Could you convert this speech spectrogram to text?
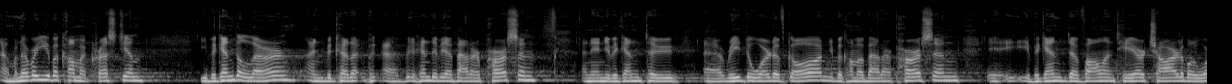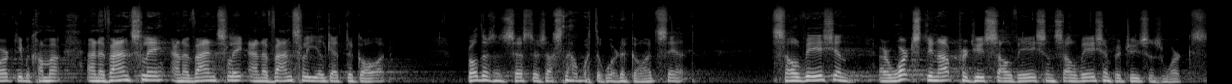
And whenever you become a Christian, you begin to learn and uh, begin to be a better person. And then you begin to uh, read the Word of God and you become a better person. You begin to volunteer charitable work. You become a, and eventually, and eventually, and eventually you'll get to God. Brothers and sisters, that's not what the Word of God said. Salvation, our works do not produce salvation, salvation produces works.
